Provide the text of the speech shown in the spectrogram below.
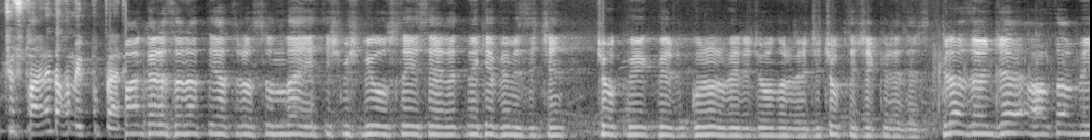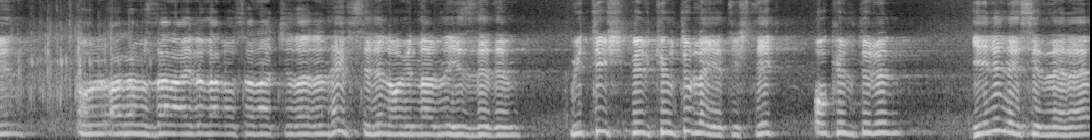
300 tane daha mektup verdi. Ankara Sanat Tiyatrosu'nda yetişmiş bir ustayı seyretmek hepimiz için çok büyük bir gurur verici, onur verici. Çok teşekkür ederiz. Biraz önce Altan Bey'in o aramızdan ayrılan o sanatçıların hepsinin oyunlarını izledim. Müthiş bir kültürle yetiştik. O kültürün yeni nesillere,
